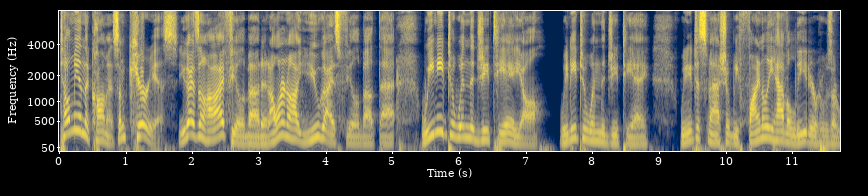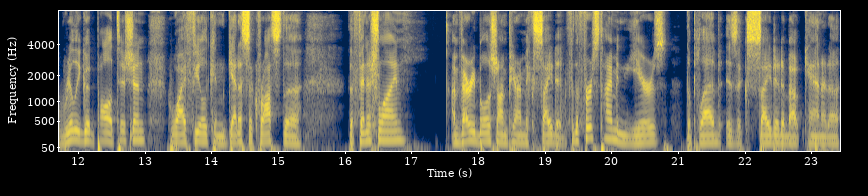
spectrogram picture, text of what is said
Tell me in the comments. I'm curious. You guys know how I feel about it. I want to know how you guys feel about that. We need to win the GTA, y'all. We need to win the GTA. We need to smash it. We finally have a leader who's a really good politician who I feel can get us across the the finish line. I'm very bullish on Pierre. I'm excited. For the first time in years, the pleb is excited about Canada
